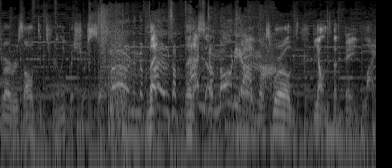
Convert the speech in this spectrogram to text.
You are resolved to relinquish your soul. Burn in the Let- fires of let us pandemonium! obey those worlds beyond the vain lies.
